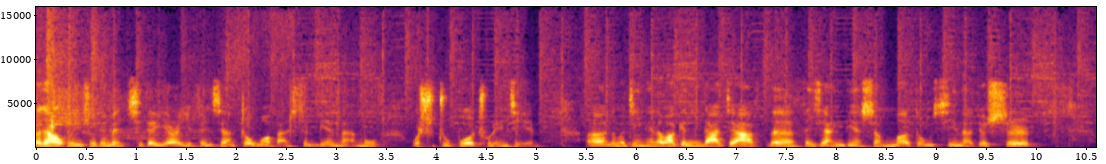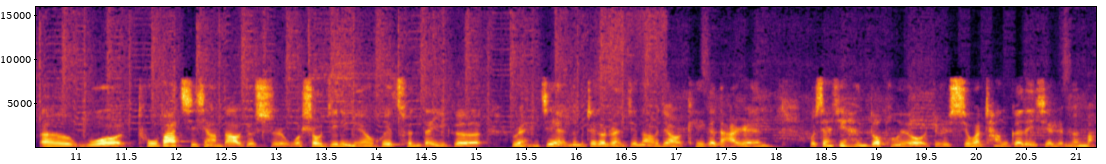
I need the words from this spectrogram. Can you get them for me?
大家好，欢迎收听本期的一二一分享周末版身边栏目，我是主播楚连杰。呃，那么今天的话，跟大家的分享一点什么东西呢？就是，呃，我突发奇想到，就是我手机里面会存在一个软件，那么这个软件呢叫 K 歌达人。我相信很多朋友就是喜欢唱歌的一些人们嘛。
